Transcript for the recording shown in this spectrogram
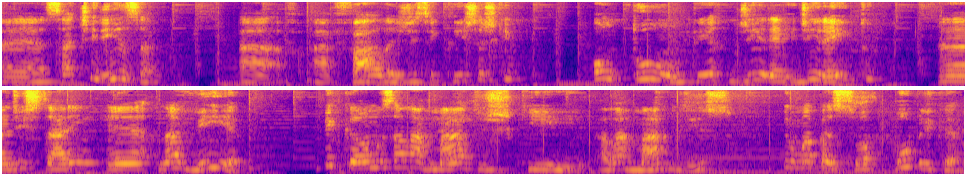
é, satiriza a, a falas de ciclistas que pontuam ter direi direito uh, de estarem uh, na via. Ficamos alarmados que alarmados disso que uma pessoa pública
